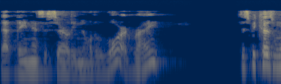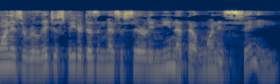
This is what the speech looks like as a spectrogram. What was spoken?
that they necessarily know the Lord, right? Just because one is a religious leader doesn't necessarily mean that that one is saved.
